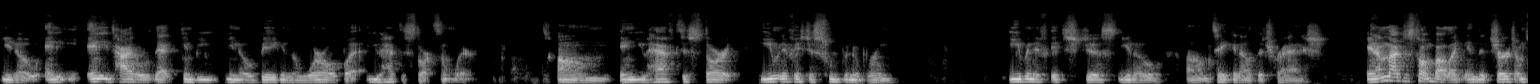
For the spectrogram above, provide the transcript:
you know, any any title that can be, you know, big in the world, but you have to start somewhere. Um, and you have to start even if it's just sweeping a broom, even if it's just, you know, um, taking out the trash. And I'm not just talking about like in the church, I'm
